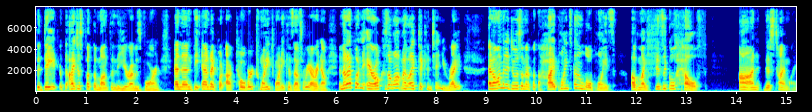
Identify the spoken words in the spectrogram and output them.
the date, I just put the month and the year I was born. And then the end, I put October 2020, because that's where we are right now. And then I put an arrow because I want my life to continue, right? And all I'm going to do is I'm going to put the high points and the low points of my physical health on this timeline.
